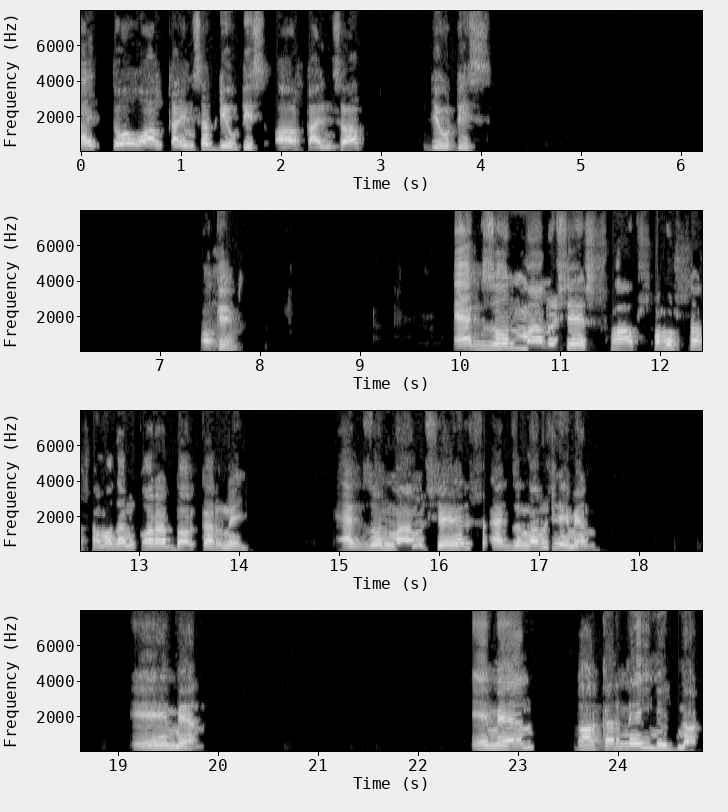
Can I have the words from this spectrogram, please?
দায়িত্ব all kinds of duties all kinds of duties okay একজন মানুষের সব সমস্যা সমাধান করার দরকার নেই। একজন মানুষের, একজন মানুষ a man a man a man দরকার নেই নিড নট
